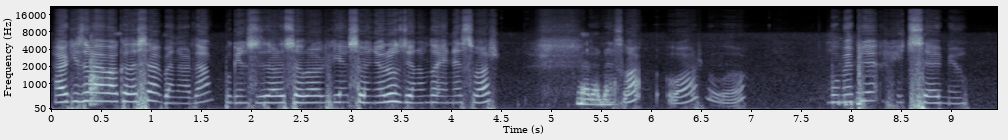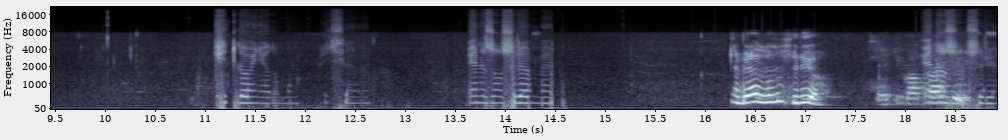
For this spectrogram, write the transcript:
Herkese merhaba arkadaşlar ben Erdem. Bugün sizlerle Survival Games oynuyoruz. Yanımda Enes var. Merhaba. Enes var. Var. Var. Bu map'i hiç sevmiyorum. Kitle oynuyordum bunu. Hiç sevmiyorum. En uzun süren map. Biraz uzun sürüyor. En uzun sürüyor.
